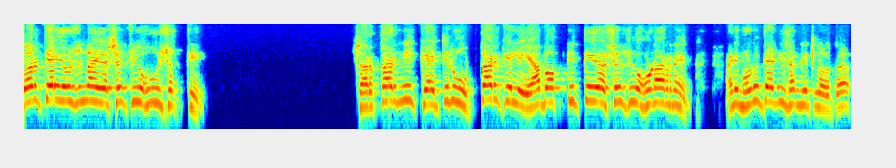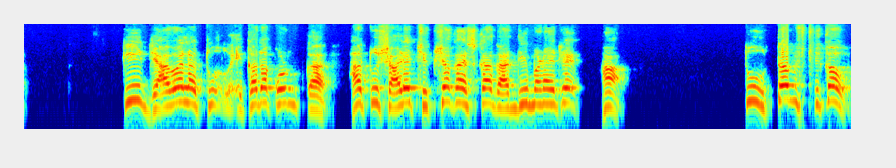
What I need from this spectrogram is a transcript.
तर त्या योजना यशस्वी होऊ शकतील. सरकारने काहीतरी उपकार केले या बाबतीत ते यशस्वी होणार नाहीत. आणि म्हणून त्यांनी सांगितलं होतं की ज्या वेळेला तू एखादा कोण का हा तू शाळेत शिक्षक आहेस का गांधी म्हणायचे? हा. तू उत्तम शिकव.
